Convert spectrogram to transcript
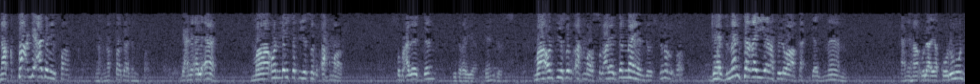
نقطع بعدم الفرق. نحن نقطع بعدم الفرق يعني الآن ماء ليس فيه صبغ أحمر. صب عليه الدم يتغير ينجس ماء فيه صبغ أحمر صب عليه الدم ما ينجس شنو الفرق جزما تغير في الواقع. جزما. يعني هؤلاء يقولون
